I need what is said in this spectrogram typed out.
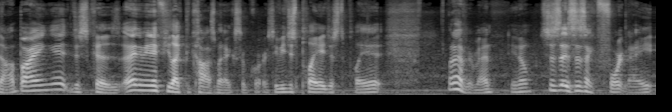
not buying it just cuz I mean, if you like the cosmetics, of course. If you just play it just to play it, whatever, man, you know? It's just it's just like Fortnite,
